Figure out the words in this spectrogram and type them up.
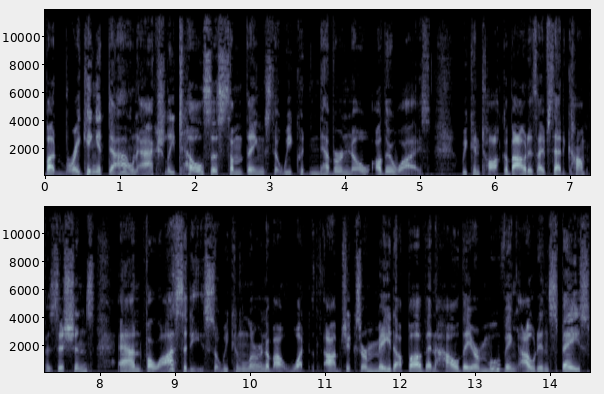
But breaking it down actually tells us some things that we could never know otherwise. We can talk about, as I've said, compositions and velocities. So we can learn about what objects are made up of and how they are moving out in space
